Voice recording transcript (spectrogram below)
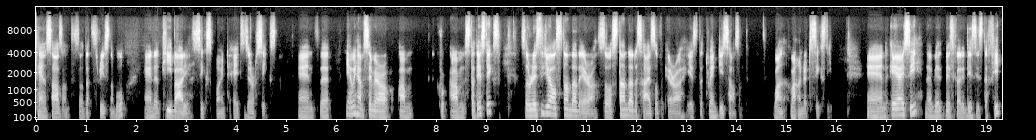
10,000, so that's reasonable and a t-value 6.806. And the, yeah, we have several um, um, statistics. So residual standard error. So standard size of error is the 20,000, 160. And AIC, basically this is the fit.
